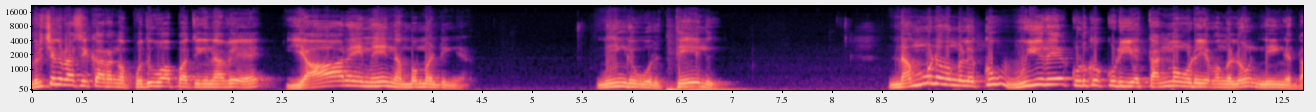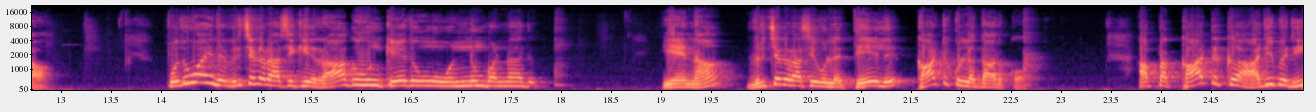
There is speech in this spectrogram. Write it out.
விருச்சக ராசிக்காரங்க பொதுவாக பார்த்தீங்கன்னாவே யாரையுமே நம்ப மாட்டீங்க. நீங்கள் ஒரு தேளு. நம்பினவங்களுக்கு உயிரே கொடுக்கக்கூடிய தன்மை உடையவங்களும் நீங்கள் தான். பொதுவாக இந்த விருச்சக ராசிக்கு ராகுவும் கேதுவும் ஒன்றும் பண்ணாது. ஏன்னா விருச்சக ராசி உள்ள தேளு காட்டுக்குள்ளே தான் இருக்கும். அப்போ காட்டுக்கு அதிபதி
